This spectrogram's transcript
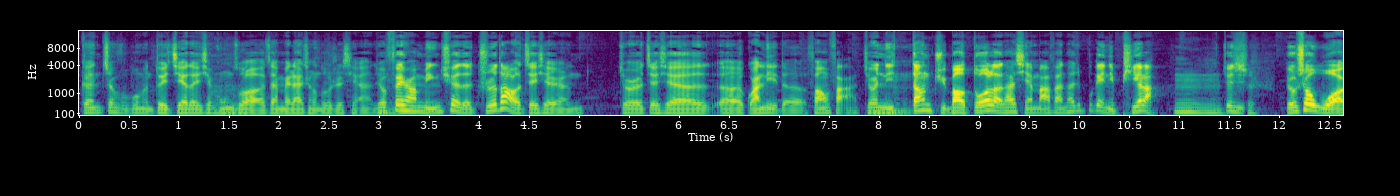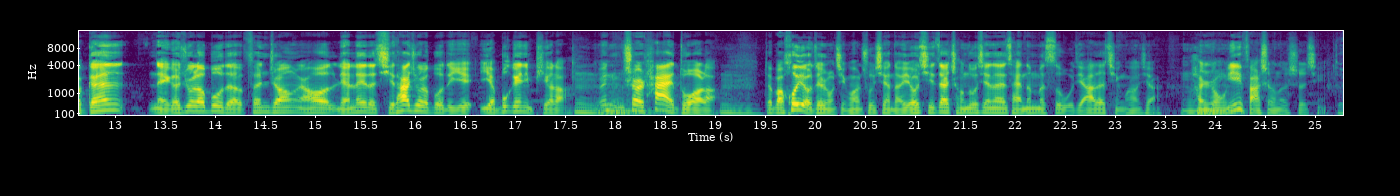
跟政府部门对接的一些工作，在没来成都之前，就非常明确的知道这些人就是这些呃管理的方法，就是你当举报多了，他嫌麻烦，他就不给你批了。嗯，就你，比如说我跟。哪个俱乐部的纷争，然后连累的其他俱乐部的也也不给你批了，因为你们事儿太多了，对吧？会有这种情况出现的，尤其在成都现在才那么四五家的情况下，很容易发生的事情。对，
